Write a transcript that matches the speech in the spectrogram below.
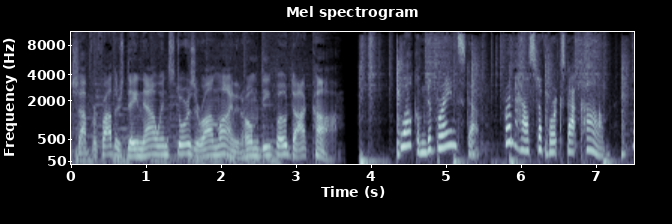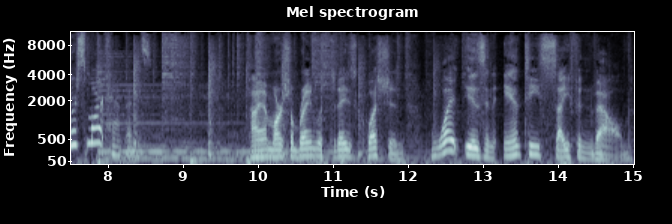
Shop for Father's Day now in stores or online at homedepot.com. Welcome to Brain Stuff from HowStuffWorks.com, where smart happens. Hi, I'm Marshall Brain with today's question. What is an anti-siphon valve?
